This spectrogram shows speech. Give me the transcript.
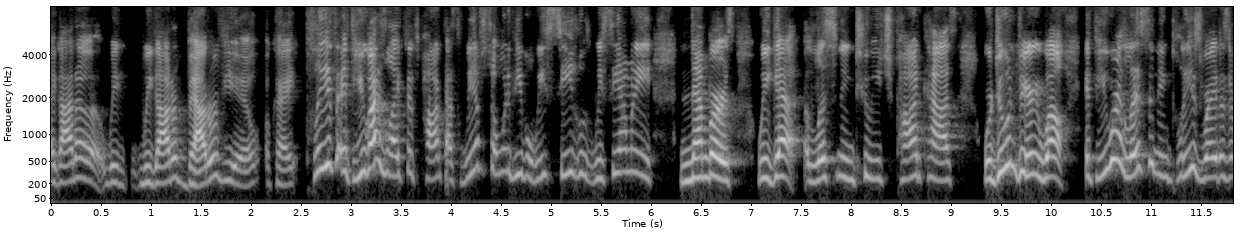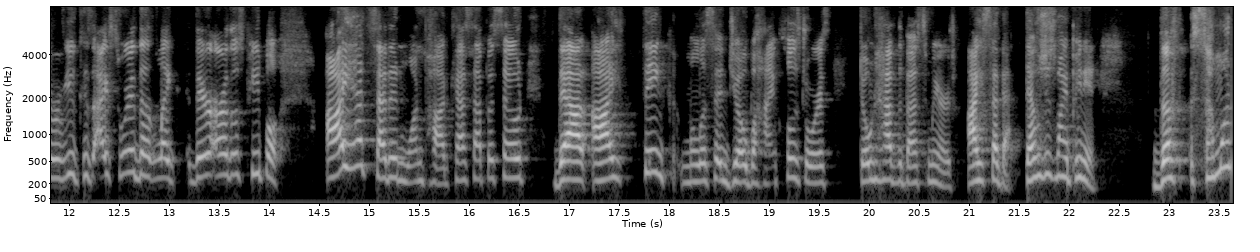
I got a we we got a bad review. Okay. Please, if you guys like this podcast, we have so many people. We see who we see how many numbers we get listening to each podcast. We're doing very well. If you are listening, please write us a review because I swear that like there are those people. I had said in one podcast episode that I think Melissa and Joe behind closed doors don't have the best marriage. I said that. That was just my opinion the someone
